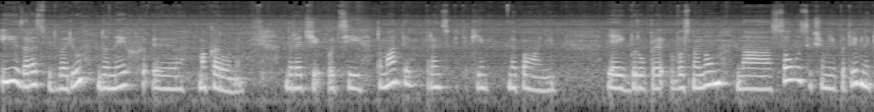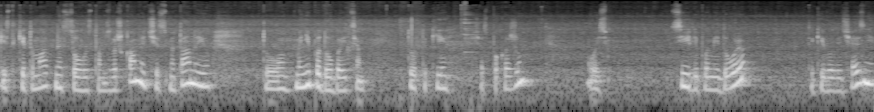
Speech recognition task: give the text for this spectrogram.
І зараз відварю до них е, макарони. До речі, оці томати, в принципі, такі непогані. Я їх беру в основному на соус, якщо мені потрібен якийсь такий томатний соус там з вершками чи сметаною, то мені подобається. Тут такі, зараз покажу. Ось цілі помідори, такі величезні.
